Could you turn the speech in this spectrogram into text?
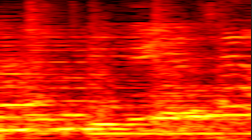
Yeah.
